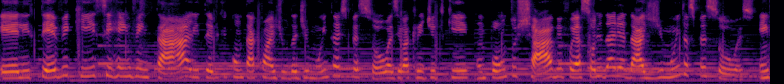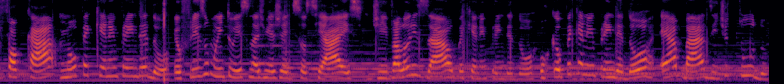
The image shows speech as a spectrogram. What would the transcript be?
ele teve que se reinventar, ele teve que contar com a ajuda de muitas pessoas. Eu acredito que um ponto chave foi a solidariedade de muitas pessoas em focar no pequeno empreendedor. Eu friso muito isso nas minhas redes sociais de valorizar o pequeno empreendedor, porque o pequeno empreendedor é a base de tudo.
